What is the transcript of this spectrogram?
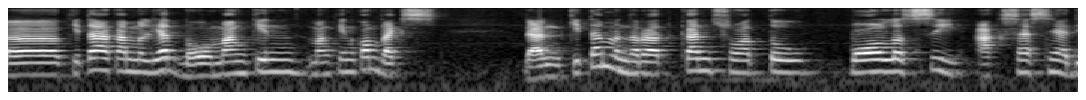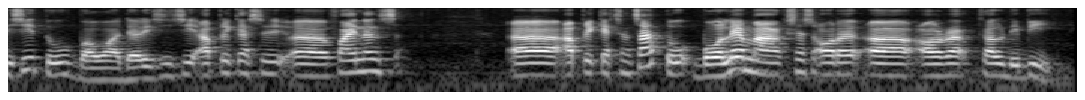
uh, kita akan melihat bahwa makin makin kompleks dan kita menerapkan suatu policy aksesnya di situ bahwa dari sisi aplikasi uh, finance uh, application satu boleh mengakses Oracle DB.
